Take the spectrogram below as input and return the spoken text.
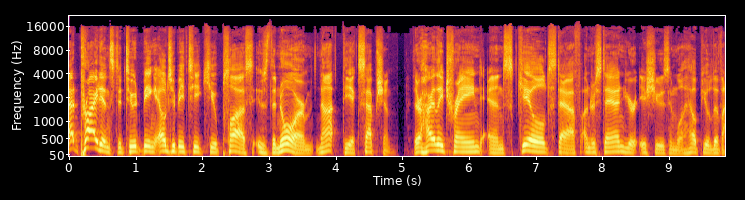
At Pride Institute, being LGBTQ plus is the norm, not the exception. Their highly trained and skilled staff understand your issues and will help you live a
